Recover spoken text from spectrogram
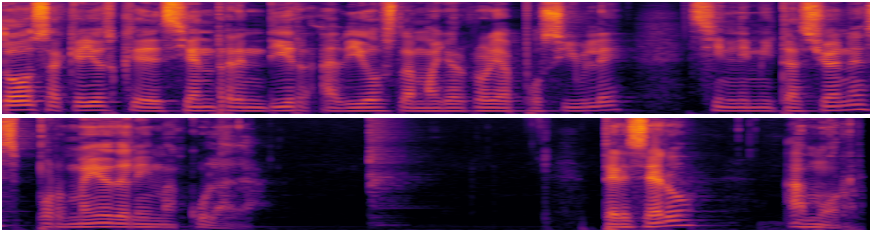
todos aquellos que desean rendir a Dios la mayor gloria posible, sin limitaciones, por medio de la Inmaculada. Tercero, amor.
